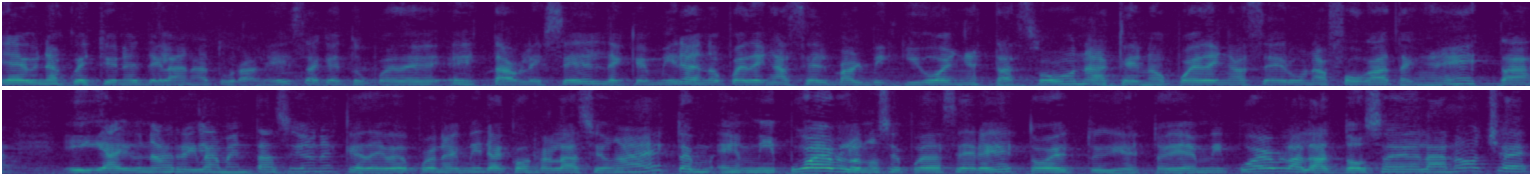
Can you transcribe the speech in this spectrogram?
Y hay unas cuestiones de la naturaleza que tú puedes establecer, de que mira, no pueden hacer barbecue en esta zona, que no pueden hacer una fogata en esta, y hay unas reglamentaciones que debe poner, mira, con relación a esto, en, mi pueblo no se puede hacer esto, esto y esto, y en mi pueblo a las 12 de la noche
